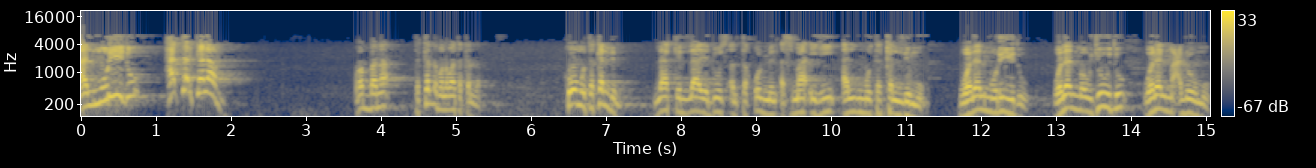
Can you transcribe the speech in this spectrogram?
المريد حتى الكلام. ربنا تكلم ولا ما تكلم؟ هو متكلم لكن لا يجوز أن تقول من أسمائه المتكلم ولا المريد. ولا الموجود ولا المعلوم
